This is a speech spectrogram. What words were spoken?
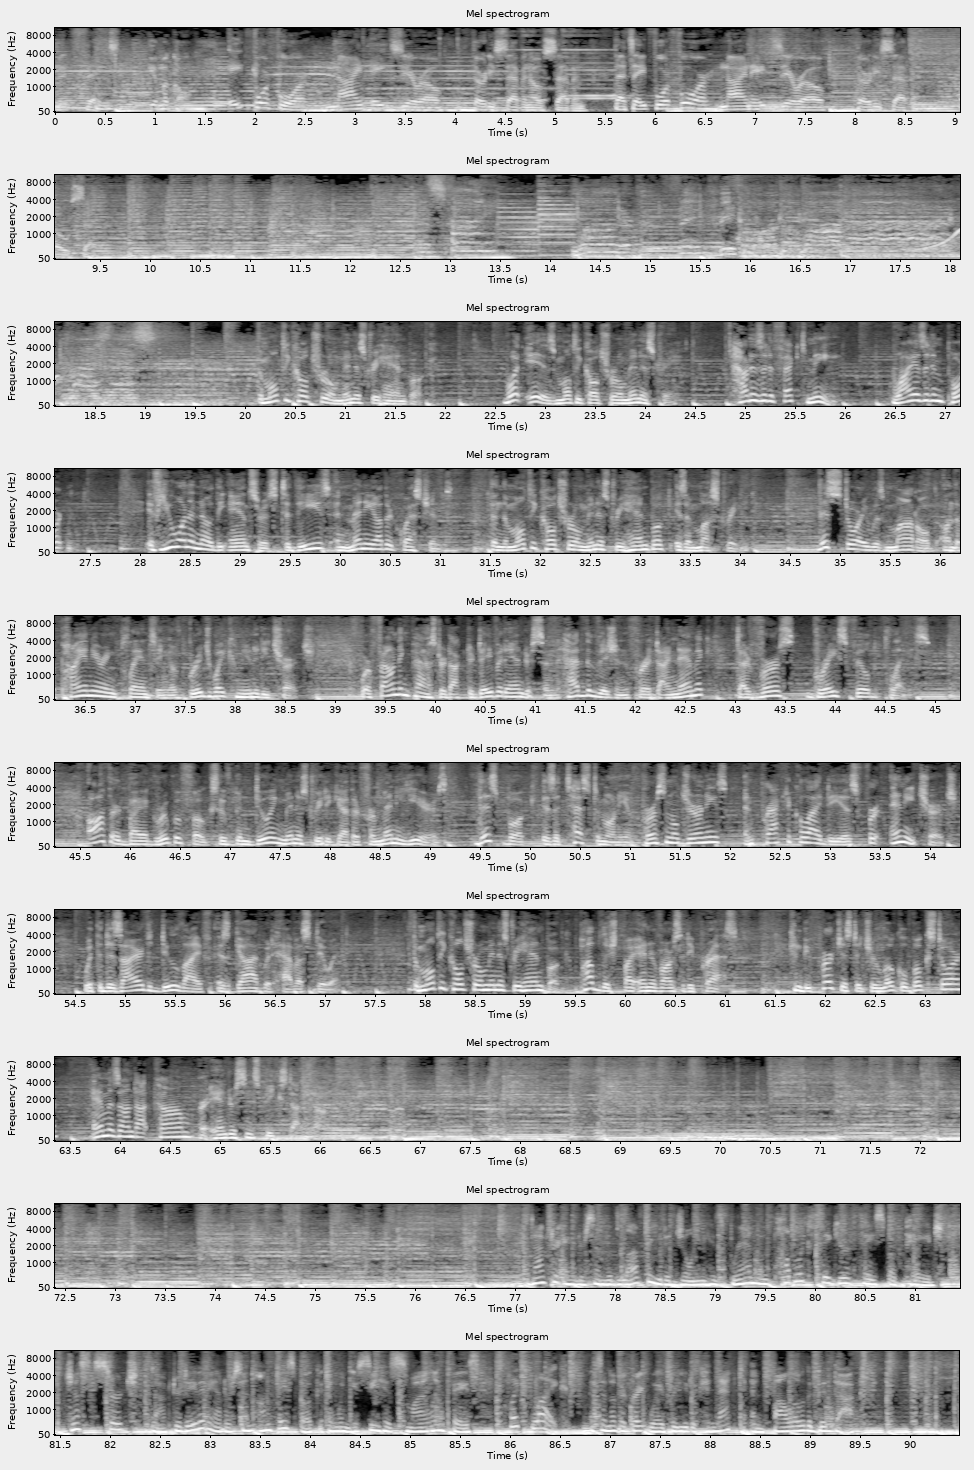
investment fix. Give them a call 844 980 3707. That's 844 980 3707. The Multicultural Ministry Handbook. What is multicultural ministry? How does it affect me? Why is it important? If you want to know the answers to these and many other questions, then the Multicultural Ministry Handbook is a must read. This story was modeled on the pioneering planting of Bridgeway Community Church, where founding pastor Dr. David Anderson had the vision for a dynamic, diverse, grace filled place. Authored by a group of folks who've been doing ministry together for many years, this book is a testimony of personal journeys and practical ideas for any church with the desire to do life as God would have us do it. The Multicultural Ministry Handbook, published by InterVarsity Press, can be purchased at your local bookstore, Amazon.com, or AndersonSpeaks.com. Would love for you to join his brand new public figure Facebook page. Just search Dr. David Anderson on Facebook, and when you see his smiling face, click like. It's another great way for you to connect and follow the good doc.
